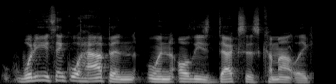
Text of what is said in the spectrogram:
what do you think will happen when all these dexes come out? Like,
